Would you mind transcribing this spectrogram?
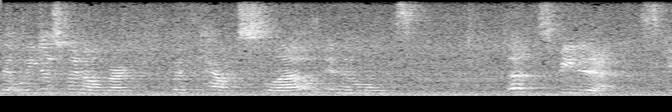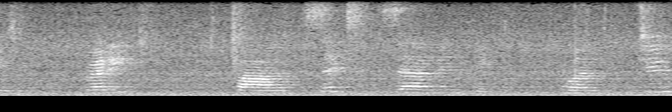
that we just went over with count slow, and then we'll uh, speed it up. Excuse me. Ready? Five, six, seven, eight. One, two,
